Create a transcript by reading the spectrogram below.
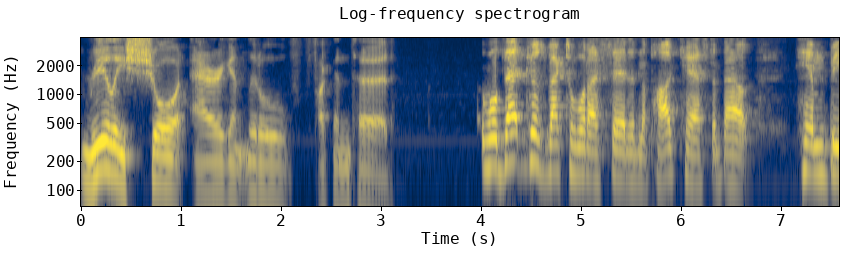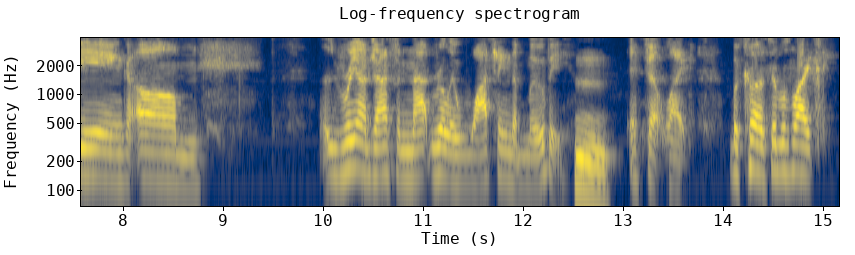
really short arrogant little fucking turd Well, that goes back to what I said in the podcast about him being um, Rian Johnson not really watching the movie. hmm. It felt like because it was like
